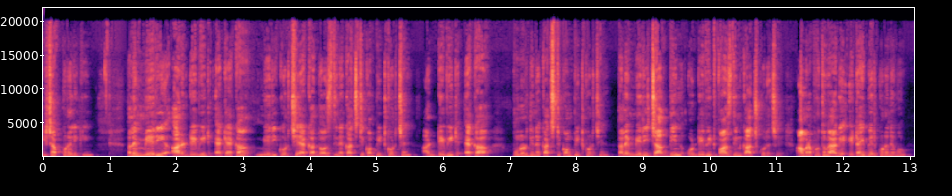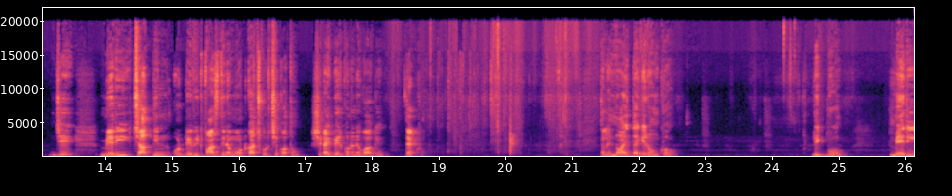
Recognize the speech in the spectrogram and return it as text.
হিসাব করে লিখি। তাহলে মেরি আর ডেভিড একা একা, মেরি করছে একা দশ দিনে কাজটি কমপ্লিট করছে, আর ডেভিড একা পনেরো দিনে কাজটি কমপ্লিট করছে, তাহলে মেরি চার দিন ও ডেভিড পাঁচ দিন কাজ করেছে। আমরা প্রথমে আগে এটাই বের করে নেব যে মেরি চার দিন ও ডেভিড পাঁচ দিনে মোট কাজ করছে কত, সেটাই বের করে নেব আগে। দেখো। তাহলে নয় দাগের অঙ্ক লিখব, মেরি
